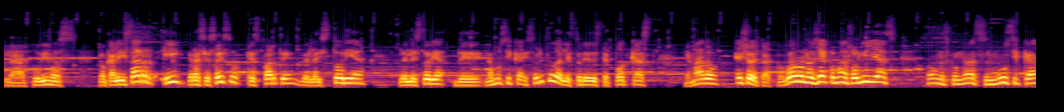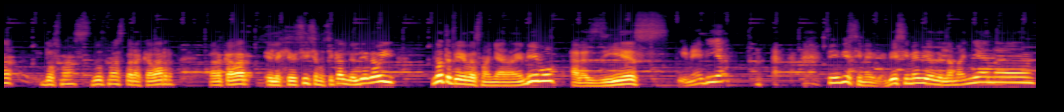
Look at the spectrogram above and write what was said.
la pudimos localizar y gracias a eso es parte de la historia, de la historia de la música y sobre todo de la historia de este podcast llamado Hecho de Taco. Vámonos ya con más rolillas, vámonos con más música, dos más, dos más para acabar, para acabar el ejercicio musical del día de hoy. No te pierdas mañana en vivo a las 10 y media. Sí, 10 y media. 10 y media de la mañana.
